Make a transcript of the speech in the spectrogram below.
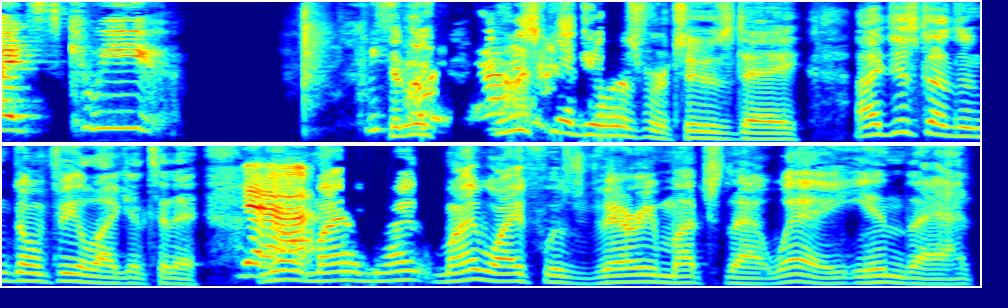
I just, can we can we, Can we, can we schedule this for Tuesday? I just doesn't don't feel like it today. Yeah. No, my, my my wife was very much that way in that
